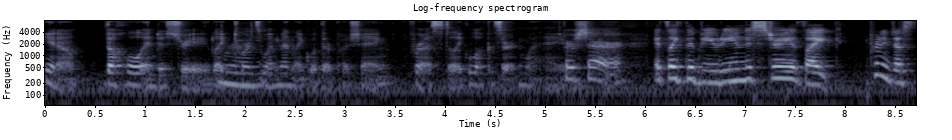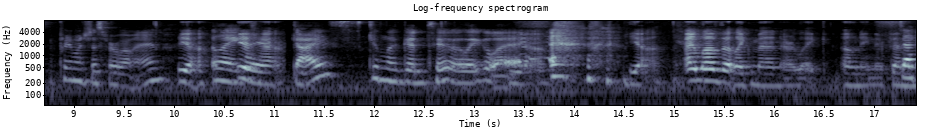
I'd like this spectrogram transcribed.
you know the whole industry like towards women like what they're pushing for us to like look a certain way For sure. It's like the beauty industry is like pretty just pretty much just for women. yeah Like yeah yeah guys can look good too. Like what? Yeah. yeah i love that like men are like owning their Stepping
